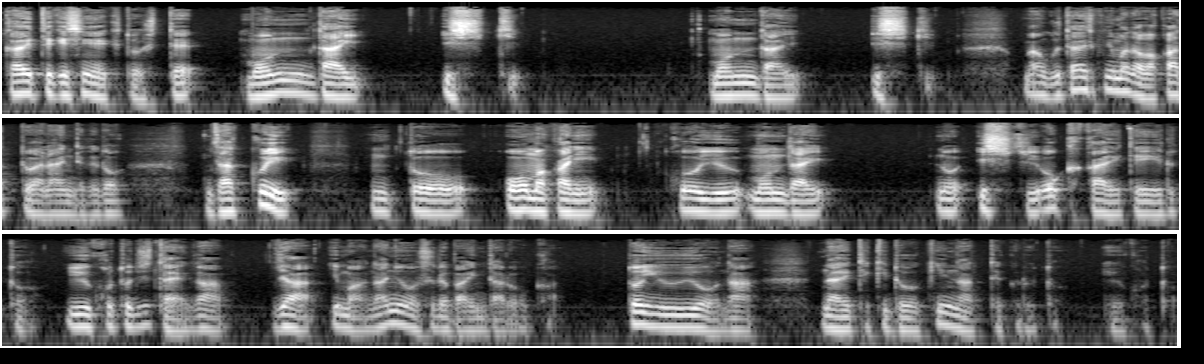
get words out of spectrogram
外的刺激として問題意識問題意識まあ具体的にまだ分かってはないんだけどざっくり、うんと、大まかにこういう問題の意識を抱えているということ自体がじゃあ今何をすればいいんだろうか？というような内的動機になってくるということ。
